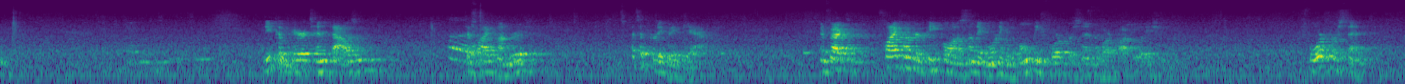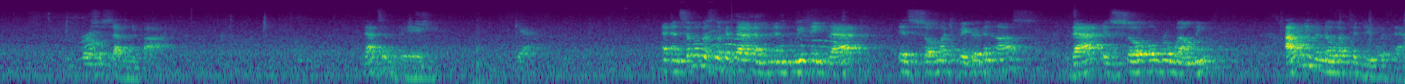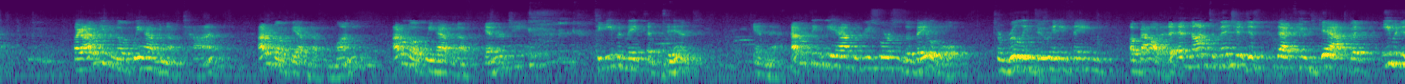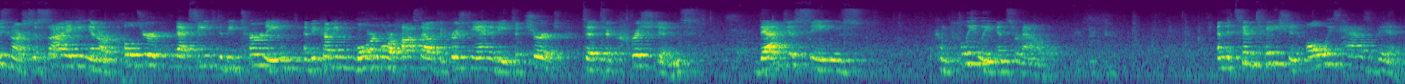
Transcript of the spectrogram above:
You compare 10,000 to 500, that's a pretty big gap. In fact, 500 people on a Sunday morning is only 4% of our population. 4% versus 75. That's a big gap. And, and some of us look at that and, and we think that is so much bigger than us. That is so overwhelming. I don't even know what to do with that. Like, I don't even know if we have enough time. I don't know if we have enough money. I don't know if we have enough energy to even make a dent in that. I don't think we have the resources available to really do anything about it. And not to mention just that huge gap, but even just in our society, in our culture, that seems to be turning and becoming more and more hostile to Christianity, to church, to, to Christians. That just seems completely insurmountable. And the temptation always has been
